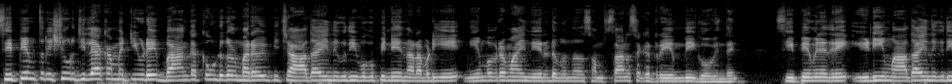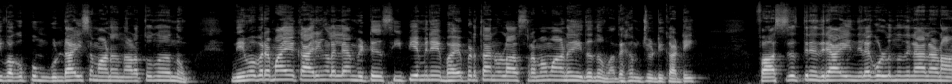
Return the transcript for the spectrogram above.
സി പി എം തൃശൂർ ജില്ലാ കമ്മിറ്റിയുടെ ബാങ്ക് അക്കൗണ്ടുകൾ മരവിപ്പിച്ച ആദായ നികുതി വകുപ്പിന്റെ നടപടിയെ നിയമപരമായി നേരിടുമെന്ന് സംസ്ഥാന secretary M V Govindan. C P എമ്മിനെതിരെ ഇ ഡിയും ആദായ നികുതി വകുപ്പും ഗുണ്ടായുസമാണ് നടത്തുന്നതെന്നും നിയമപരമായ കാര്യങ്ങളെല്ലാം വിട്ട് സി പി എമ്മിനെ ഭയപ്പെടുത്താനുള്ള ശ്രമമാണ് ഇതെന്നും അദ്ദേഹം ചൂണ്ടിക്കാട്ടി. ഫാസിസത്തിനെതിരായി നിലകൊള്ളുന്നതിനാലാണ്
